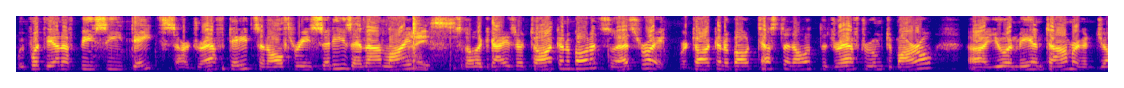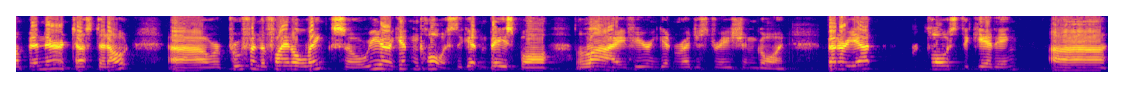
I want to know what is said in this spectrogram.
we put the NFBC dates, our draft dates in all three cities and online. Nice. So the guys are talking about it. So that's right. We're talking about testing out the draft room tomorrow. Uh, you and me and Tom are going to jump in there and test it out. Uh, we're proofing the final link, so we are getting close to getting baseball live here and getting registration going. Better yet, we're close to getting. Uh,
